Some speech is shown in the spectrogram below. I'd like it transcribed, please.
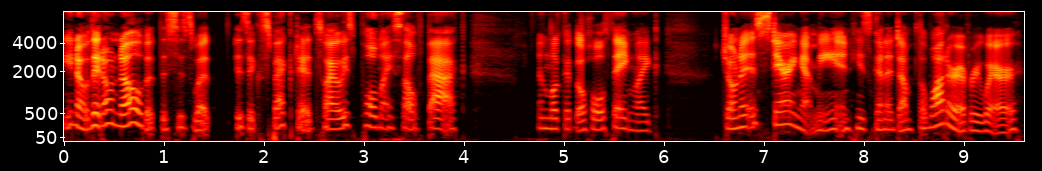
you know, they don't know that this is what is expected. So I always pull myself back and look at the whole thing like Jonah is staring at me and he's going to dump the water everywhere.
